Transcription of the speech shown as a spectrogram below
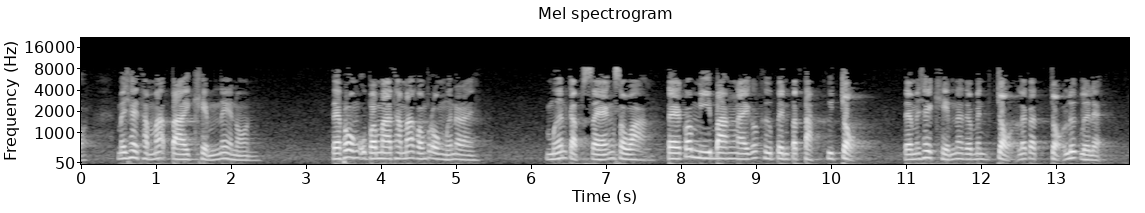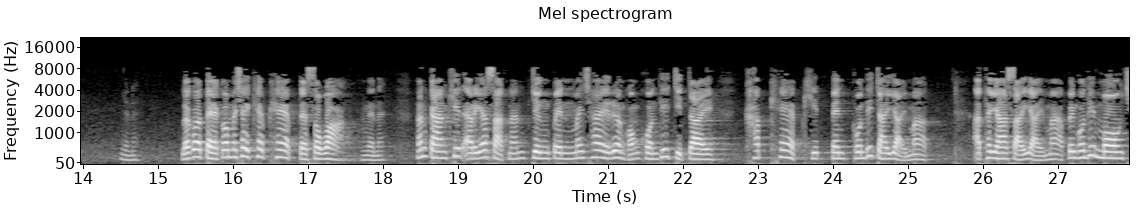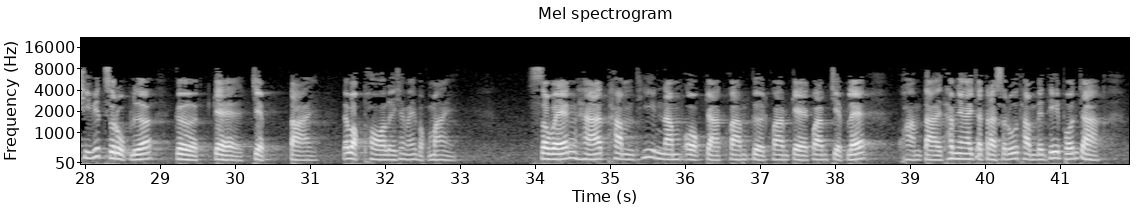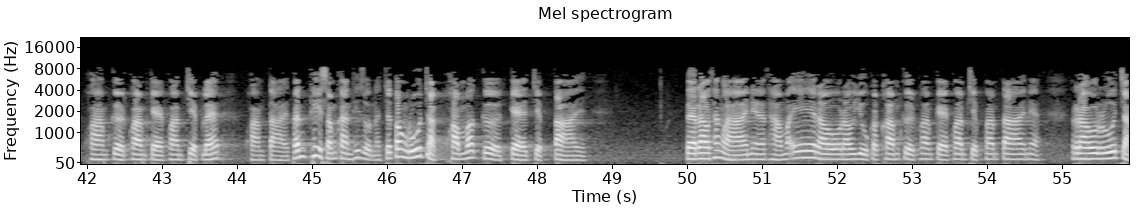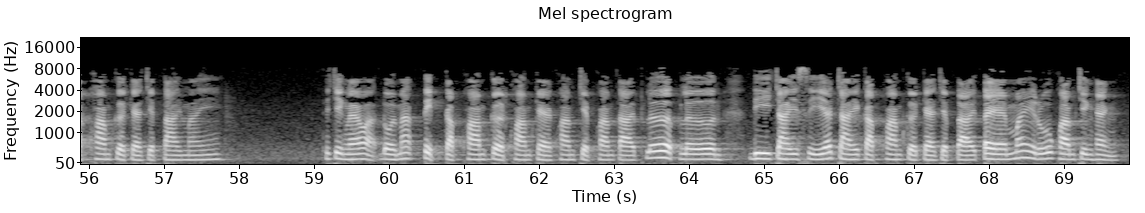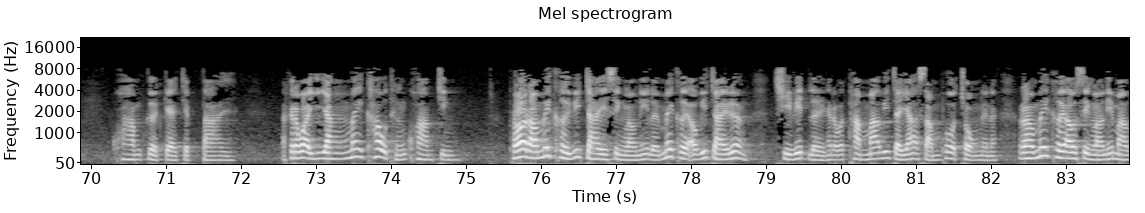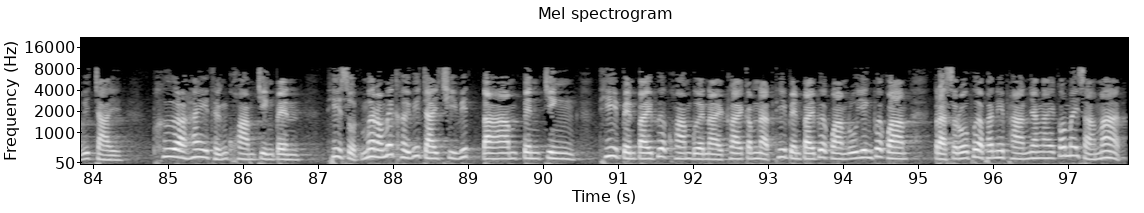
ไม่ใช่ธรรมะปลายเข็มแน่นอน แต่พระองค์อุปมาธรรมะของพระองค์เหมือนอะไร เหมือนกับแสงสว่าง แต่ก็มีบางในก็คือเป็นประตักคือเจาะ แต่ไม่ใช่เข็มนะแต่เป็นเจาะแล้วก็เจาะลึกเลยแหละเนี่ยนะแล้วก็แต่ก็ไม่ใช่แคบๆแต่สว่างเนี่ยนะทั้นการคิดอริยสัจนั้นจึงเป็นไม่ใช่เรื่องของคนที่จิตใจคับแคบคิด เป็นคนที่ใจใหญ่มาก อัธยาศัยใหญ่มาก เป็นคนที่มองชีวิตสรุปเหลือ เกิดแก่เจ็บตาย แล้วบอกพอเลยใช่ไหมบอกไม่ แสวงหาธรรมที่นำออกจากความเกิดความแก่ความเจ็บและความตายทำยังไงจะตรัสรู้ธรรมเป็นที่พ้นจากความเกิดความแก่ความเจ็บและความตายเพราะที่สำคัญที่สุดนะจะต้องรู้จักความว่าเกิดแก่เจ็บตาย แต่เราทั้งหลายเนี่ยถามว่าเออเราเราอยู่กับความเกิดความแก่ความเจ็บความตายเนี่ย เรารู้จักความเกิดแก่เจ็บตายไหม ที่จริงแล้วอะโดยมากติดกับความเกิดความแก่ความเจ็บความตาย เพลิดเพลิน ดีใจเสียใจกับความเกิดแก่เจ็บตาย แต่ไม่รู้ความจริงแห่งความเกิดแก่เจ็บตายคือว่ายังไม่เข้าถึงความจริง เพราะเราไม่เคยวิจัยสิ่งเหล่านี้เลย ไม่เคยเอาวิจัยเรื่องชีวิตเลยนะว่าธรรมวิจยะสัมโพชงเนี่ยนะเราไม่เคยเอาสิ่งเหล่านี้มาวิจัย เพื่อให้ถึงความจริงเป็น ที่สุดเมื่อเราไม่เคยวิจัยชีวิตตามเป็นจริงที่เป็นไปเพื่อความเบื่อหน่ายคลายกำหนัดที่เป็นไปเพื่อความรู้ยิ่งเพื่อความตรัสรู้เพื่อพระนิพพานยังไงก็ไม่สามารถ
